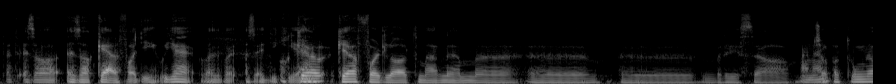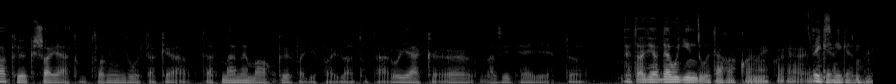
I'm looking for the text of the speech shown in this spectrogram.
Tehát ez a, ez a kelfagyi, ugye? Vagy, vagy az egyik a ilyen? Kell, kelfagylalt már nem ö, ö, ö, része a már nem? csapatunknak, ők saját úton indultak el. Tehát már nem a kőfagyi fagylaltot árulják ö, az idei évtől. De, de úgy indultak akkor, amikor el... Igen, igen. Uh-huh.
